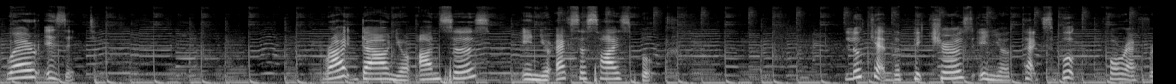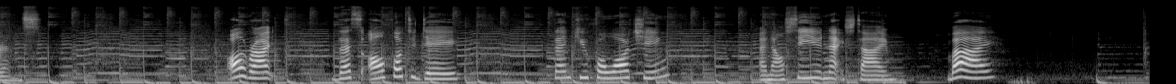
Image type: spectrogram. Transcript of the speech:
Where is it? Write down your answers in your exercise book. Look at the pictures in your textbook for reference. Alright, that's all for today. Thank you for watching and I'll see you next time. Bye!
